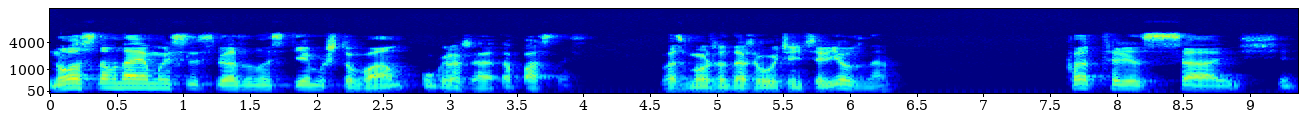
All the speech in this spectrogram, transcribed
но основная мысль связана с тем, что вам угрожает опасность. Возможно, даже очень серьезно. Потрясающе!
